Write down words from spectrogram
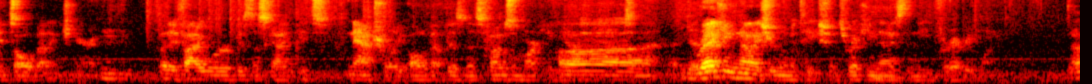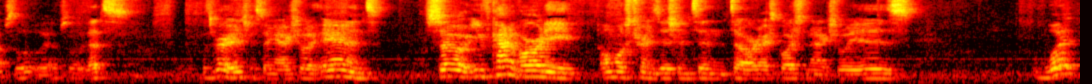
it's all about engineering. Mhm. But if I were a business guy, it's naturally all about business. If I was a marketing guy, Uh, recognize your limitations, recognize the need for everyone. Absolutely, absolutely. That's that's very interesting, actually. And so you've kind of already almost transitioned into our next question. Actually, is what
